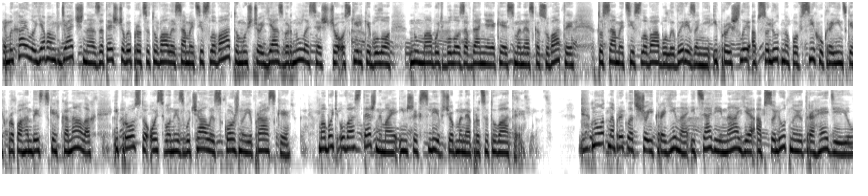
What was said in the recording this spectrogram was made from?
Михайло, я вам вдячна за те, що ви процитували саме ці слова, тому що я звернулася, що оскільки було, ну мабуть, було завдання якесь мене скасувати, то саме ці слова були вирізані і пройшли абсолютно по всіх українських пропагандистських каналах, і просто ось вони звучали з кожної праски. Мабуть, у вас теж немає інших слів, щоб мене процитувати. Ну, от, наприклад, що і країна, і ця війна є абсолютною трагедією,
